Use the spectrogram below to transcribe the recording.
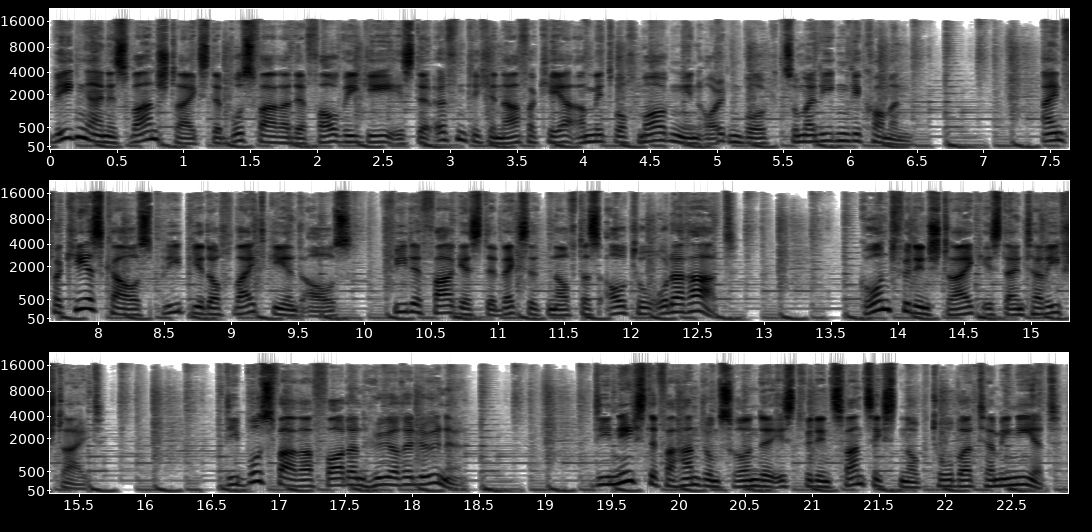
Wegen eines Warnstreiks der Busfahrer der VWG ist der öffentliche Nahverkehr am Mittwochmorgen in Oldenburg zum Erliegen gekommen. Ein Verkehrschaos blieb jedoch weitgehend aus, viele Fahrgäste wechselten auf das Auto oder Rad. Grund für den Streik ist ein Tarifstreit. Die Busfahrer fordern höhere Löhne. Die nächste Verhandlungsrunde ist für den 20. Oktober terminiert.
